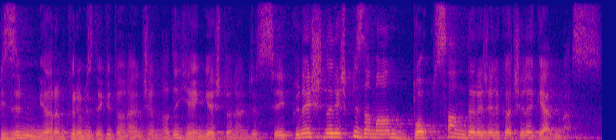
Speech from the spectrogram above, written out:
bizim yarım küremizdeki dönencenin adı yengeç dönencesi. Güneşler hiçbir zaman 90 derecelik açıyla gelmez.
